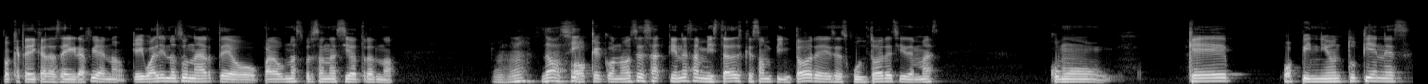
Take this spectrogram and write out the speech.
porque te dedicas a serigrafía, ¿no? Que igual y no es un arte, o para unas personas y otras no. No, sí. O que conoces, a- tienes amistades que son pintores, escultores y demás. Como, ¿qué opinión tú tienes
